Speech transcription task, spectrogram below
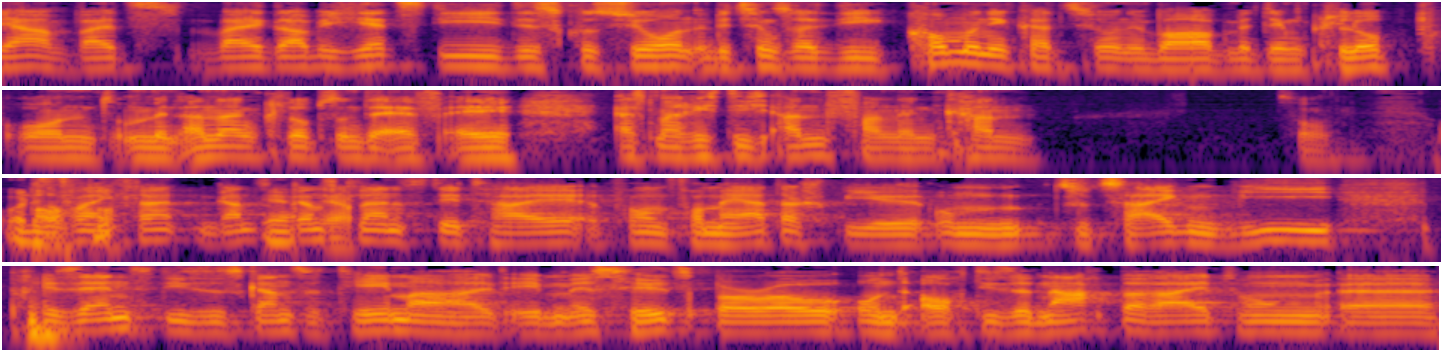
ja, weil's, weil, glaube ich, jetzt die Diskussion beziehungsweise die Kommunikation überhaupt mit dem Club und, und mit anderen Clubs und der FA erstmal richtig anfangen kann. So. Und auch ein klein, ganz, ja. ganz kleines Detail vom, vom Hertha-Spiel, um zu zeigen, wie präsent dieses ganze Thema halt eben ist, Hillsborough und auch diese Nachbereitung äh,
